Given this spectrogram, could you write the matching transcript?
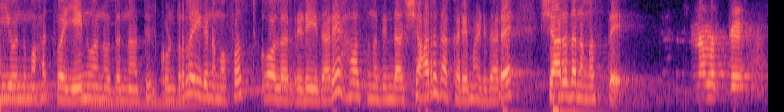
ಈ ಒಂದು ಮಹತ್ವ ಏನು ಅನ್ನೋದನ್ನ ತಿಳ್ಕೊಂಡ್ರಲ್ಲ? ಈಗ ನಮ್ಮ ಫಸ್ಟ್ ಕಾಲರ್ ರೆಡಿ ಇದ್ದಾರೆ. ಹಾಸನದಿಂದ ಶಾರದಾ ಕರೆ ಮಾಡಿದ್ದಾರೆ. ಶಾರದಾ ನಮಸ್ತೆ. ನಮಸ್ತೆ.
